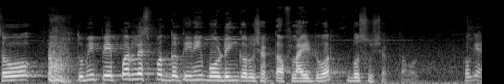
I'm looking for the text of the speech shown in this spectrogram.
सो तुम्ही पेपरलेस पद्धतीने बोर्डिंग करू शकता फ्लाईटवर बसू शकता बघा. ओके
